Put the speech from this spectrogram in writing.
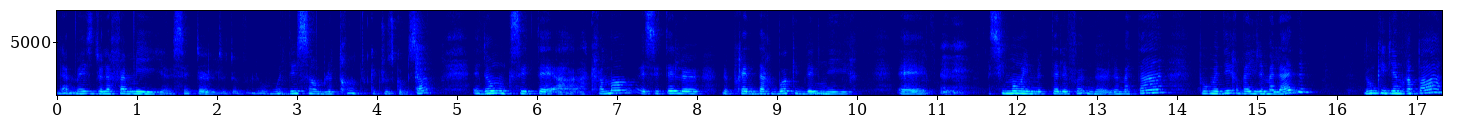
la messe de la famille. C'était au mois de décembre, le 30 ou quelque chose comme ça. Et donc c'était à, à Cramant et c'était le, le prêtre d'Arbois qui devait venir. Et Simon, il me téléphone le, le matin pour me dire ben, il est malade. Donc il viendra pas.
